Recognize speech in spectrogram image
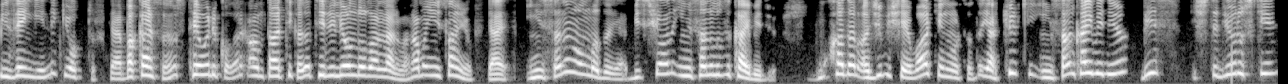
bir zenginlik yoktur. Yani bakarsanız teorik olarak Antarktika'da trilyon dolarlar var ama insan yok. Yani insanın olmadığı yer. Biz şu anda insanımızı kaybediyoruz. Bu kadar acı bir şey varken ortada ya Türkiye insan kaybediyor. Biz işte diyoruz ki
